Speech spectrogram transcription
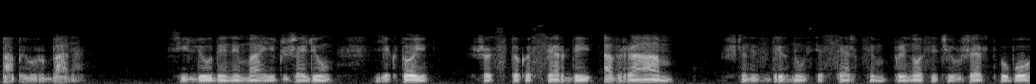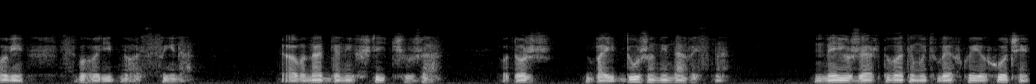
папи Урбана. Ці люди не мають жалю, як той жорстокосердий Авраам, що не здригнувся серцем, приносячи в жертву Богові свого рідного сина. А вона для них ще й чужа, отож байдужо ненависна. Нею жертвуватимуть легко й охоче,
